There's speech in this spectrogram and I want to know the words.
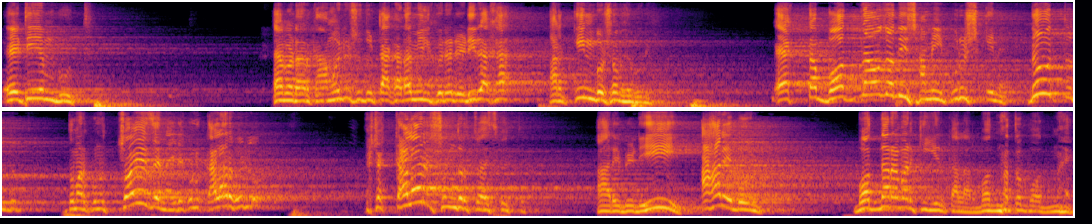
ATM booth. এবার আর কাম হইল শুধু টাকাটা মিল করে রেডি রাখা আর কিনবো সব হেবুড়ি। একটা বদনাও যদি স্বামী পুরুষ কিনে দূর। তোমার কোনো চয়েসে না এটা কোনো কালার হইল? একটা কালার সুন্দর চয়েস করতে। আরে বেডি, আহারে বোন, বদনার আবার কি এর কালার? বদনা তো বদনায়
